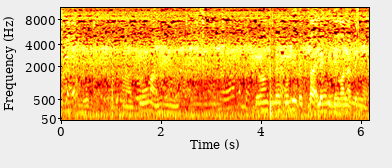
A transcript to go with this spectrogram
Ha, tu orang ni. Dia orang kalau boleh dekat lagi dia orang nak tengok.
